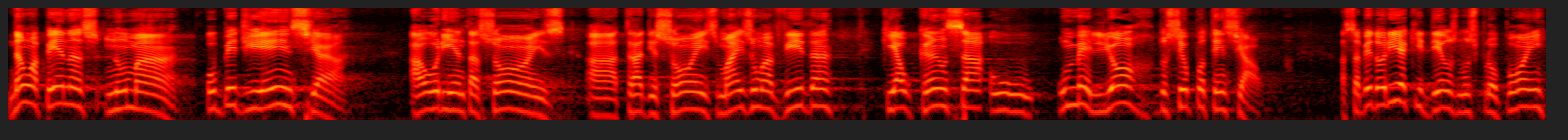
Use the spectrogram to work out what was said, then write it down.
não apenas numa obediência a orientações, a tradições, mas uma vida que alcança o, o melhor do seu potencial. A sabedoria que Deus nos propõe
